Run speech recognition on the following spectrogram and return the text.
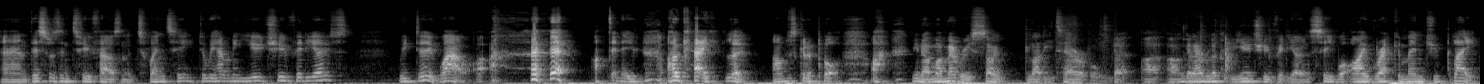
And this was in 2020. Do we have any YouTube videos? We do. Wow. I didn't even. Okay, look, I'm just going to put. Uh, you know, my memory is so bloody terrible, but uh, I'm going to have a look at the YouTube video and see what I recommend you play,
